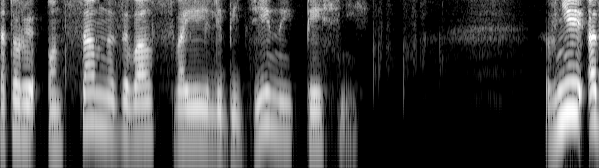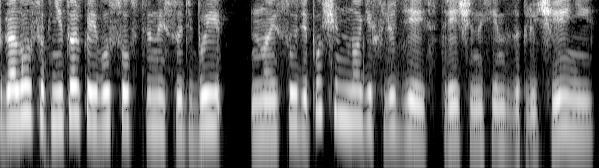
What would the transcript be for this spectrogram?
которую он сам называл своей лебединой песней. В ней отголосок не только его собственной судьбы, но и судеб очень многих людей, встреченных им в заключении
